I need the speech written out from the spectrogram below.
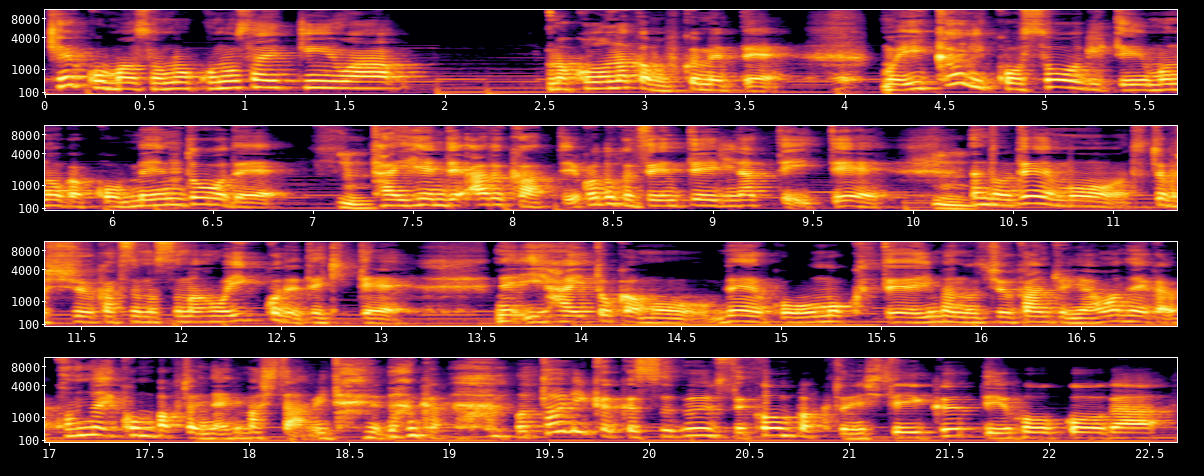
結構まあそのこの最近は、まあ、コロナ禍も含めてもういかにこう葬儀っていうものがこう面倒でうん大変であるかっていうことが前提になっていて、うんなのでもう例えば就活のスマホ1個でできて、ね、位牌とかもねこう重くて今の住環境に合わないからこんなにコンパクトになりましたみたいななんかもうとにかくスムーズでコンパクトにしていくっていう方向が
